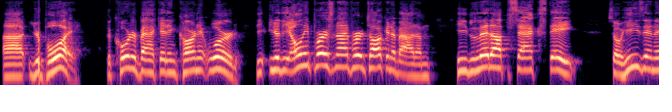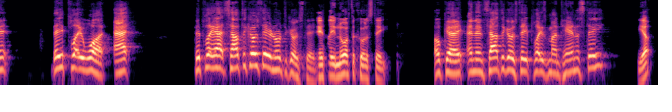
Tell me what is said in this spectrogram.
Uh, your boy, the quarterback at Incarnate Word, the, you're the only person I've heard talking about him he lit up Sac State. So he's in it. they play what at? They play at South Dakota State or North Dakota State. They play North Dakota State. Okay, and then South Dakota State plays Montana State. Yep.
